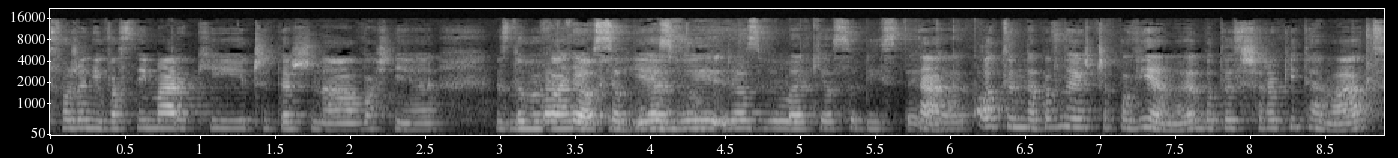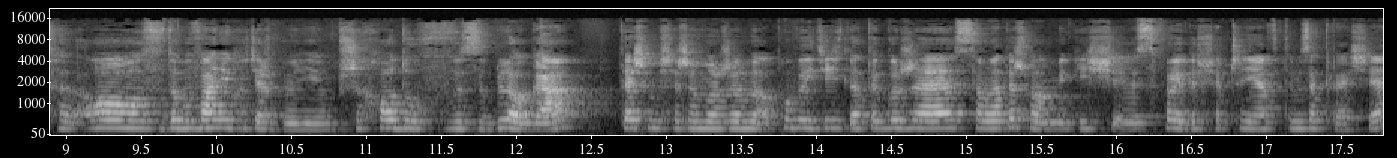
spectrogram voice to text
tworzenie własnej marki, czy też na właśnie zdobywanie osobi- rozwój, rozwój marki osobistej. Tak, tak, o tym na pewno jeszcze powiemy, bo to jest szeroki temat. O zdobywaniu chociażby nie wiem, przychodów z bloga też myślę, że możemy opowiedzieć, dlatego że sama też mam jakieś e, swoje doświadczenia w tym zakresie.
